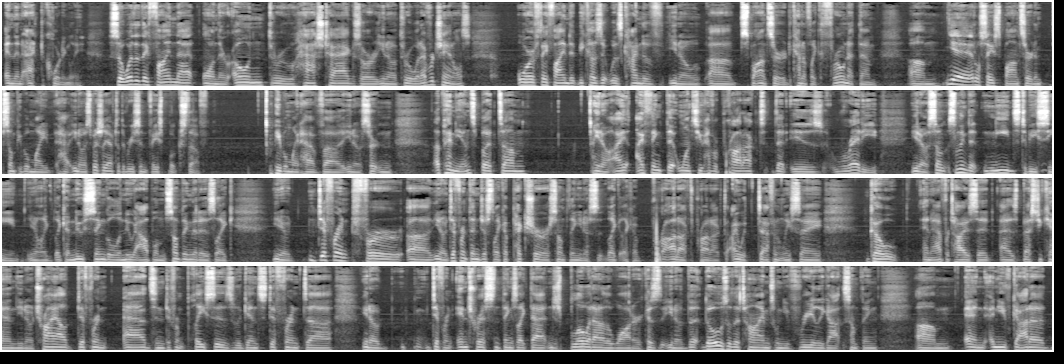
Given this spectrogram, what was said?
and then act accordingly. So whether they find that on their own through hashtags or you know through whatever channels, or if they find it because it was kind of you know uh, sponsored, kind of like thrown at them, um, yeah, it'll say sponsored, and some people might you know especially after the recent Facebook stuff, people might have uh, you know certain opinions, but um, you know I I think that once you have a product that is ready you know some something that needs to be seen you know like like a new single a new album something that is like you know different for uh you know different than just like a picture or something you know like like a product product. I would definitely say go and advertise it as best you can you know try out different ads in different places against different uh, you know different interests and things like that and just blow it out of the water. Because you know the, those are the times when you've really got something um, and and you've got to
